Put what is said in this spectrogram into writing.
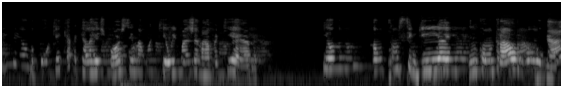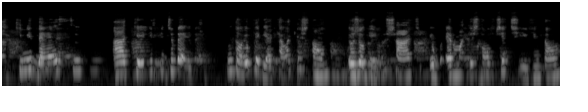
entendendo por que, que, era aquela resposta e não a que eu imaginava que era. E eu não, não conseguia encontrar algum lugar que me desse aquele feedback. Então, eu peguei aquela questão, eu joguei no chat, eu, era uma questão objetiva. Então,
